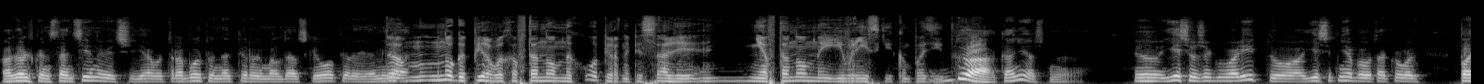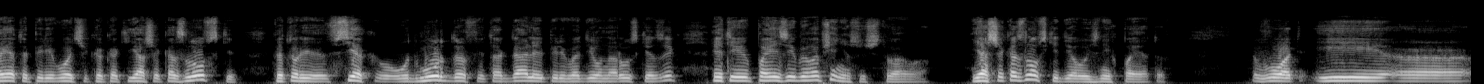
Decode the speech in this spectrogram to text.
Адольф Константинович, я вот работаю над первой молдавской оперой. А меня... Да, много первых автономных опер написали неавтономные еврейские композиторы. Да, конечно. Э, если уже говорить, то если бы не было такого поэта-переводчика, как Яша Козловский, который всех удмурдов и так далее переводил на русский язык, этой поэзии бы вообще не существовало. Яша Козловский делал из них поэтов. Вот. И э,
